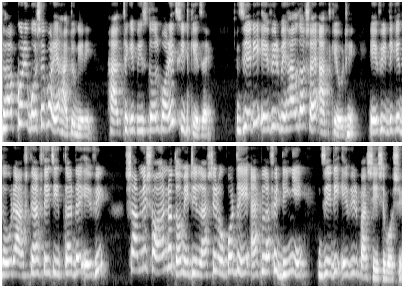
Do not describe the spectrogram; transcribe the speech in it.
ধপ করে বসে পড়ে হাঁটু গেড়ে। হাত থেকে পিস্তল পরে ছিটকে যায়। জেডি এভির বেহাল দশায় আটকে ওঠে। এভির দিকে দৌড়ে আসতে আসতেই চিৎকার দেয় এভি। সামনে শয়নরত মেয়েটির লাশের ওপর দিয়ে এক লাফে ডিঙিয়ে জেডি এভির পাশে এসে বসে।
